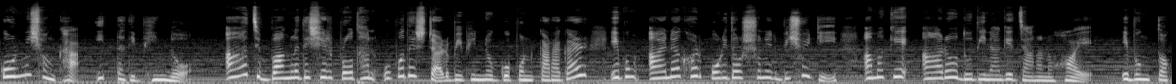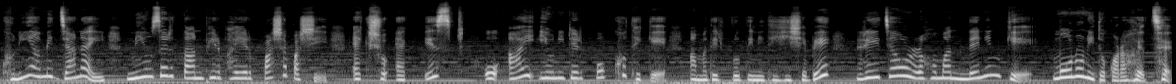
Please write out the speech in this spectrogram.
কর্মী সংখ্যা, ইত্যাদি ভিন্ন। আজ বাংলাদেশের প্রধান উপদেষ্টার বিভিন্ন গোপন কারাগার এবং আয়নাঘর পরিদর্শনের বিষয়টি আমাকে আরও দুদিন আগে জানানো হয় এবং তখনই আমি জানাই নিউজের তানভীর ভাইয়ের পাশাপাশি একশো এক ইস্ট ও আই ইউনিটের পক্ষ থেকে আমাদের প্রতিনিধি হিসেবে রেজাউর রহমান লেনিনকে মনোনীত করা হয়েছে।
